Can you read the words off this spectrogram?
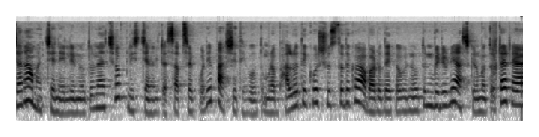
যারা আমার চ্যানেলে নতুন আছো প্লিজ চ্যানেলটা সাবস্ক্রাইব করে পাশে থেকো। তোমরা ভালো থেকো, সুস্থ থেকো, আবারও দেখাবে নতুন ভিডিও নিয়ে। আজকের মতো, টাটা!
